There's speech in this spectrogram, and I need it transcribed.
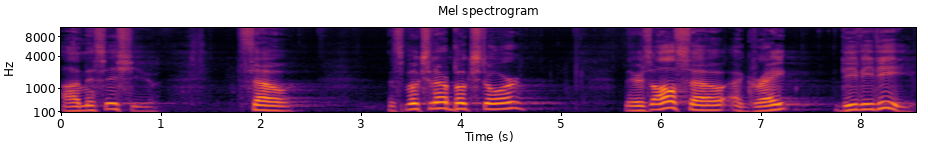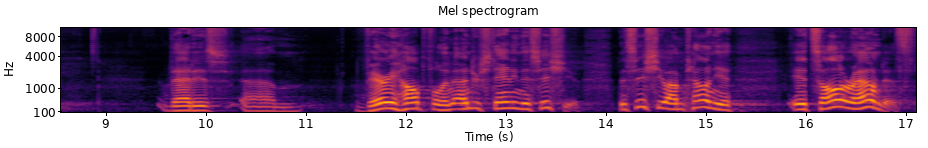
on this issue. So, this book's in our bookstore. There's also a great DVD that is um, very helpful in understanding this issue. This issue, I'm telling you, it's all around us.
